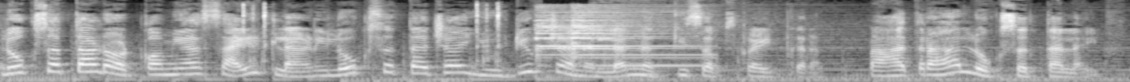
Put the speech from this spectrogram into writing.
लोकसत्ता डॉट कॉम या साईटला आणि लोकसत्ताच्या युट्यूब चॅनलला नक्की सबस्क्राईब करा. पाहत रहा लोकसत्ता लाईव्ह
